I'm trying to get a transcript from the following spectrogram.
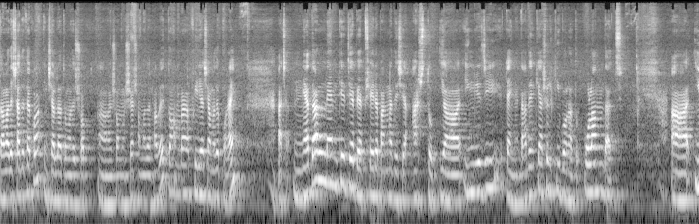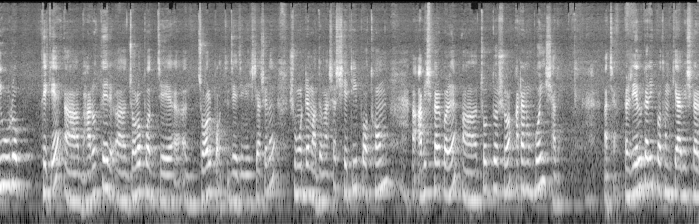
তো আমাদের সাথে থাকো ইনশাল্লাহ তোমাদের সব সমস্যার সমাধান হবে। তো আমরা ফিরে আসি আমাদের পড়ায়। আচ্ছা নেদারল্যান্ডের যে ব্যবসায়ীরা বাংলাদেশে আসতো ইংরেজি টাইমে তাদেরকে আসলে কী বলা হতো? ওলান্দাজ ইউরোপ থেকে ভারতের জলপথ যে জলপথ যে জিনিসটি আসলে সমুদ্রের মাধ্যমে আসা, সেটি প্রথম আবিষ্কার করে চোদ্দোশো আটানব্বই সালে। আচ্ছা রেলগাড়ি প্রথম কে আবিষ্কার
